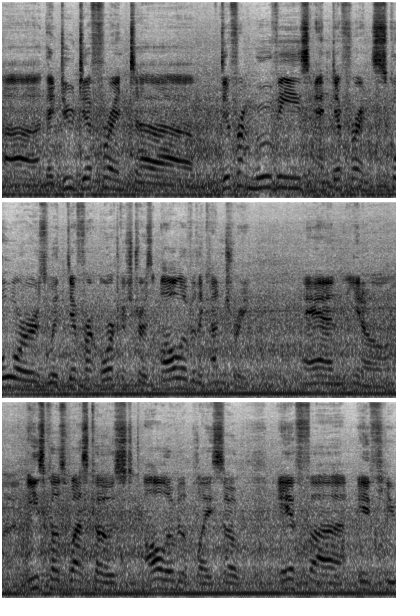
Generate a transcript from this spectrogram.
uh, they do different uh, different movies and different scores with different orchestras all over the country, and you know, East Coast, West Coast, all over the place. So if uh, if you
